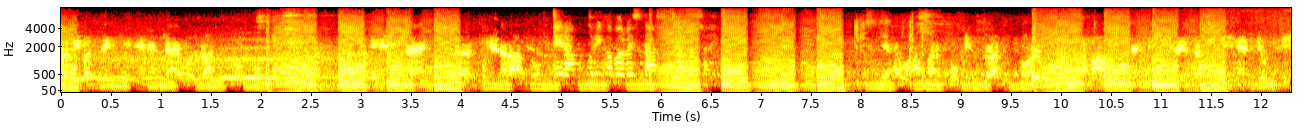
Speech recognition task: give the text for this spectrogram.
प्रतिबंधित चीज़ें चाहे वो ड्रग्स हो विदेशी ब्रांड की शराब हो। जी आप पूरी खबर विस्तार से जानना चाहेंगे। यह वहाँ पर कोकिन ड्रग्स और तमाम ऐसी चीज़ें रखी हैं जो कि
